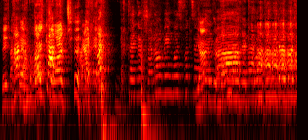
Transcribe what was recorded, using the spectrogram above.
Nicht Ah, beim. Wald. Ich könnte doch schon noch irgendwas erzählen. Ja, das Ach, jetzt kommt die wieder über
